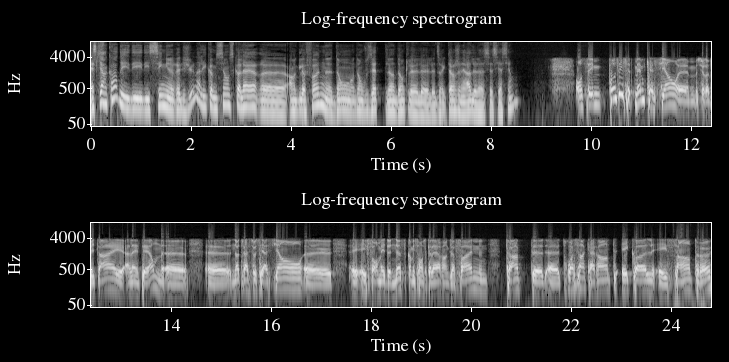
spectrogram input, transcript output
Est-ce qu'il y a encore des, des, signes religieux dans les commissions scolaires euh, anglophones dont, dont vous êtes là, donc le, le, directeur général de l'association? On s'est posé cette même question, euh, M. Robitaille, à l'interne. Euh, euh notre association euh, est, formée de neuf commissions scolaires anglophones, 30 340 euh, écoles et centres.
